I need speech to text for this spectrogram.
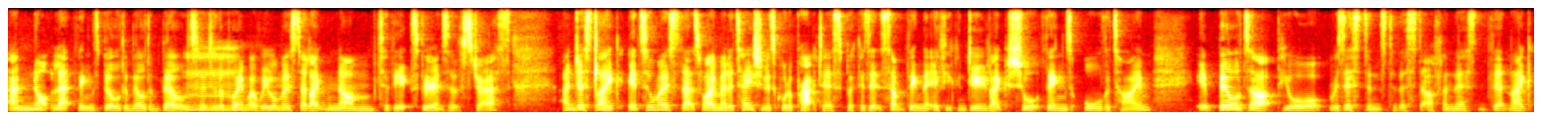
and not let things build and build and build. Mm. So to the point where we almost are like numb to the experience of stress. And just like it's almost that's why meditation is called a practice because it's something that if you can do like short things all the time, it builds up your resistance to this stuff and this that like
